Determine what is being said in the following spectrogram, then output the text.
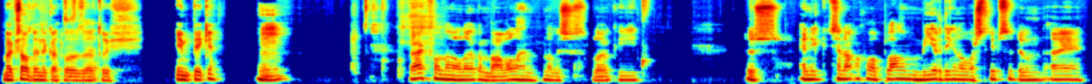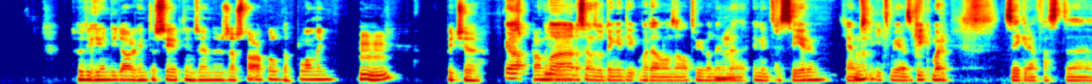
Maar ik zal binnenkort wel eens eh, terug inpikken. mm. Ja, ik vond dat een leuke babbel en nog eens leuk hier. Dus, en ik zijn ook nog wel plannen om meer dingen over strips te doen. Allee, voor degenen die daar geïnteresseerd in zijn, dus dat staat ook wel op de planning. Mhm. Beetje, Ja, maar dat zijn zo dingen die, waar dat we ons alle twee wel in, Mm. eh, in interesseren. Jij Mm. misschien iets meer dan ik, maar zeker en vast eh,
